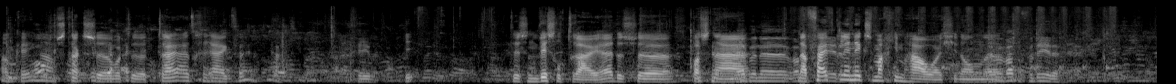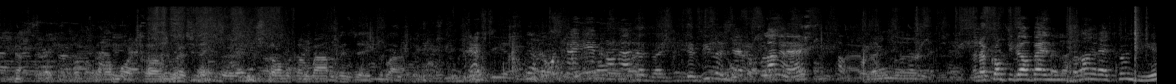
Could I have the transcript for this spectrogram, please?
Oké, nou straks eh, wordt de trui uitgereikt, hè? Het is een wisseltrui, hè? Dus eh, pas na, hebben, na vijf clinics mag je hem houden als je dan... We hebben wat te verdedigen. De wielen zijn belangrijk. En dan komt hij wel bij een belangrijk punt hier.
